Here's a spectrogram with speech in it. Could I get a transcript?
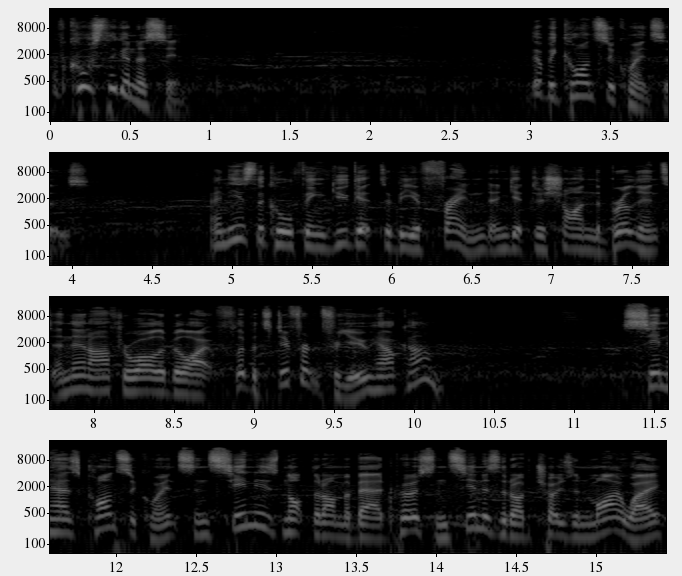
Of course they're going to sin. There'll be consequences. And here's the cool thing you get to be a friend and get to shine the brilliance, and then after a while they'll be like, Flip, it's different for you. How come? Sin has consequence, and sin is not that I'm a bad person. Sin is that I've chosen my way,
